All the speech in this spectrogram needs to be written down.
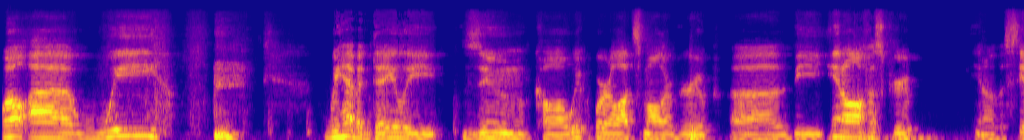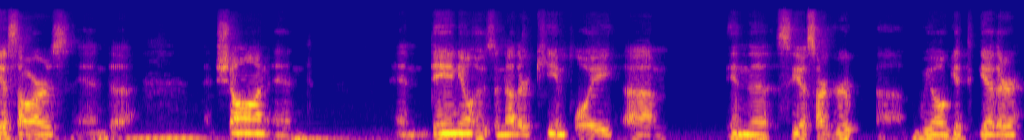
Well, uh, we we have a daily Zoom call. We, we're a lot smaller group. Uh, the in-office group, you know, the CSRs and uh, and Sean and and Daniel, who's another key employee um, in the CSR group. Uh, we all get together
